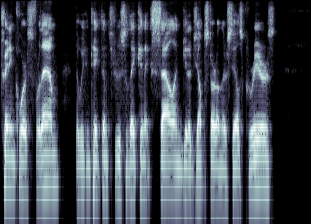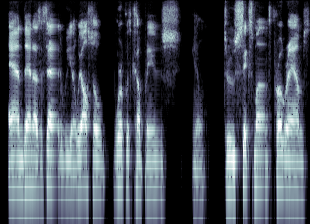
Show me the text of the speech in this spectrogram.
training course for them that we can take them through so they can excel and get a jump start on their sales careers. And then, as I said, we, you know, we also work with companies, you know, through six month programs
